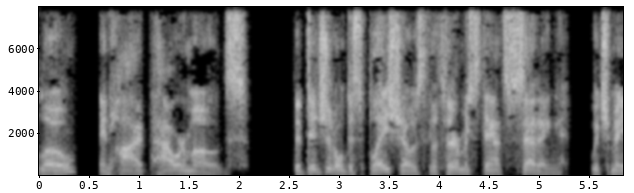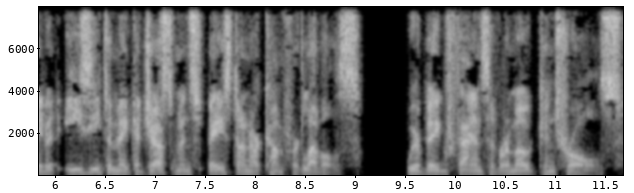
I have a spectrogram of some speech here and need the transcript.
low, and high power modes. The digital display shows the thermostat's setting, which made it easy to make adjustments based on our comfort levels. We're big fans of remote controls.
